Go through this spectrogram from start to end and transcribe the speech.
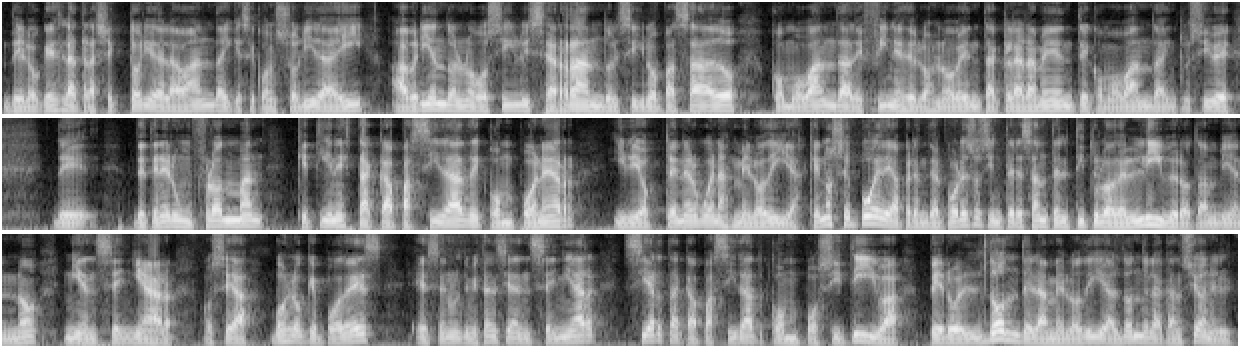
de lo que es la trayectoria de la banda y que se consolida ahí, abriendo el nuevo siglo y cerrando el siglo pasado como banda de fines de los 90 claramente, como banda inclusive de tener un frontman que tiene esta capacidad de componer y de obtener buenas melodías, que no se puede aprender, por eso es interesante el título del libro también, ¿no? Ni enseñar, o sea, vos lo que podés es en última instancia enseñar cierta capacidad compositiva, pero el don de la melodía, el don de la canción, el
